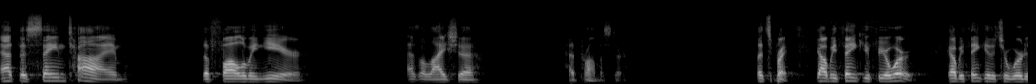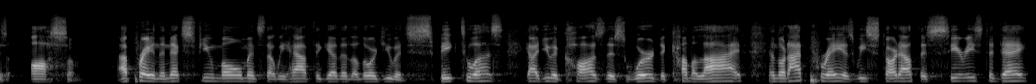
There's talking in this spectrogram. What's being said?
at the same time the following year as Elisha had promised her. Let's pray. God, we thank you for your word. God, we thank you that your word is awesome. I pray in the next few moments that we have together, the Lord, you would speak to us. God, you would cause this word to come alive. And Lord, I pray as we start out this series today,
